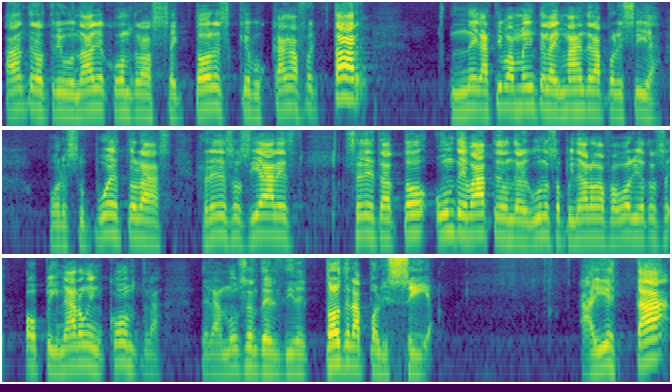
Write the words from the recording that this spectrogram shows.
ante los tribunales contra sectores que buscan afectar negativamente la imagen de la policía. Por supuesto, las redes sociales se desató un debate donde algunos opinaron a favor y otros opinaron en contra del anuncio del director de la policía. Ahí está,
